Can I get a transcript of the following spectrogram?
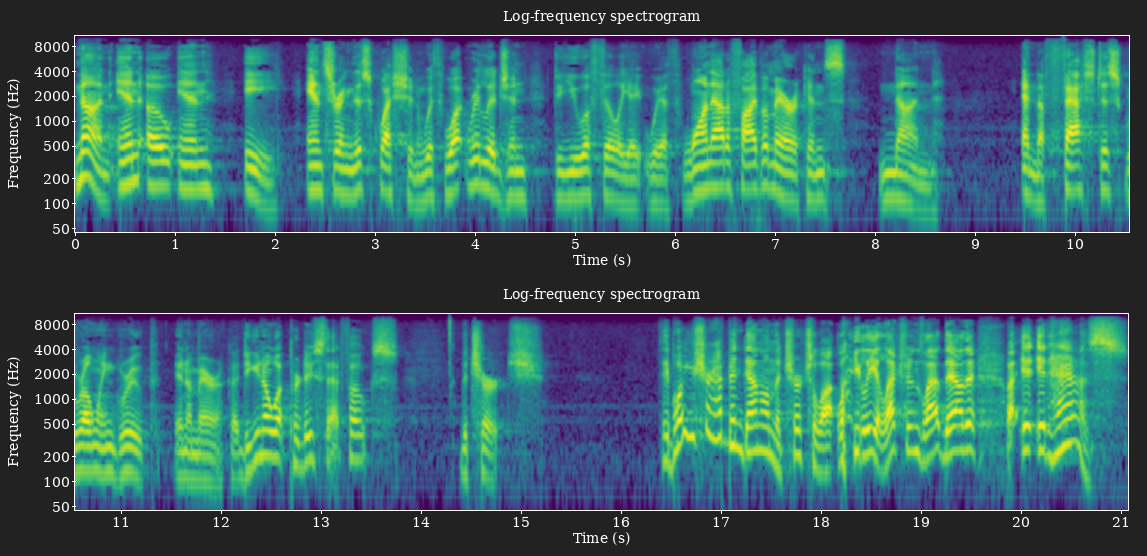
None. N O N E. Answering this question with what religion do you affiliate with? One out of five Americans, none. And the fastest growing group in America. Do you know what produced that, folks? The church. Say, boy, you sure have been down on the church a lot lately. Elections, loud down there. Uh, it, it has.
